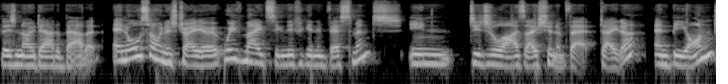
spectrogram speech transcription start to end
There's no doubt about it. And also in Australia, we've made significant investment in digitalisation of that data and beyond.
